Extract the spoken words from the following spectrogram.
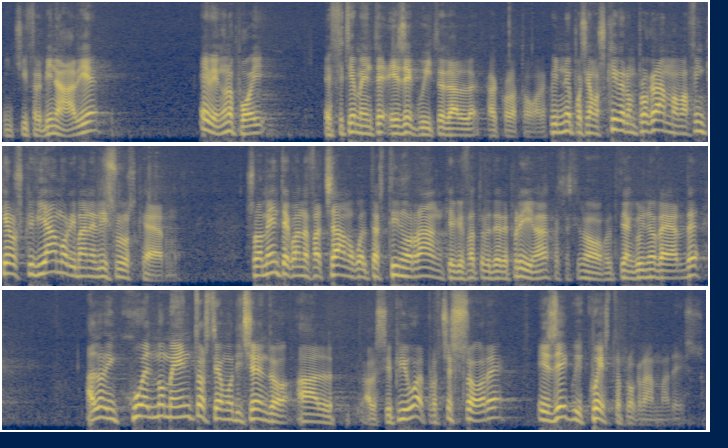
in cifre binarie, e vengono poi effettivamente eseguite dal calcolatore. Quindi noi possiamo scrivere un programma, ma finché lo scriviamo rimane lì sullo schermo solamente quando facciamo quel tastino run che vi ho fatto vedere prima, quel, tastino, quel triangolino verde, allora in quel momento stiamo dicendo al, al CPU, al processore, esegui questo programma adesso.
